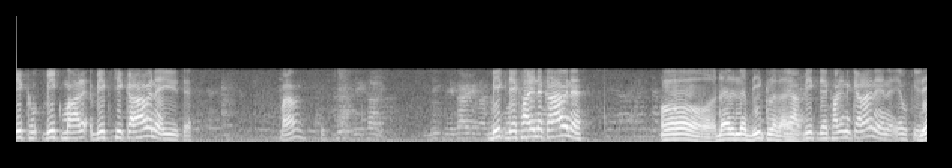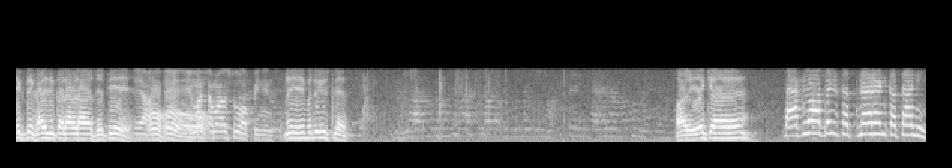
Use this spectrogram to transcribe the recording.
બીક બીક મારે બીકથી કરાવે ને એ રીતે. બરાબર? બીક દેખાડીને કરાવે ને? ઓ ડર એટલે બીક લગાવે. બીક દેખાડીને કરાવે ને એવું કે. બેગ દેખાડીને કરાવડાવે છે તે? ઓહો. એમાં તમારું શું ઓપિનિયન છે? નહીં એ બધું યુઝલેસ और ये क्या है દાખલો આપે છે સત્યનારાયણ કથાની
